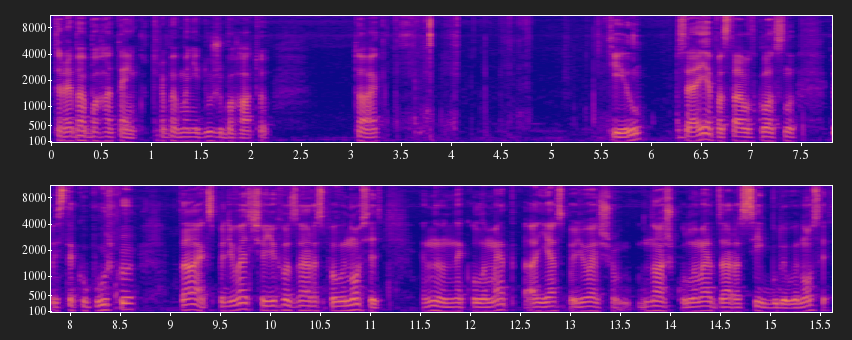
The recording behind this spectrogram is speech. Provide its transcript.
Треба багатенько, треба мені дуже багато. Так. Кіл. Все, я поставив класну ось таку пушку. Так, сподіваюся, що його зараз повиносять. Ну, не кулемет, а я сподіваюся, що наш кулемет зараз всіх буде виносити.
